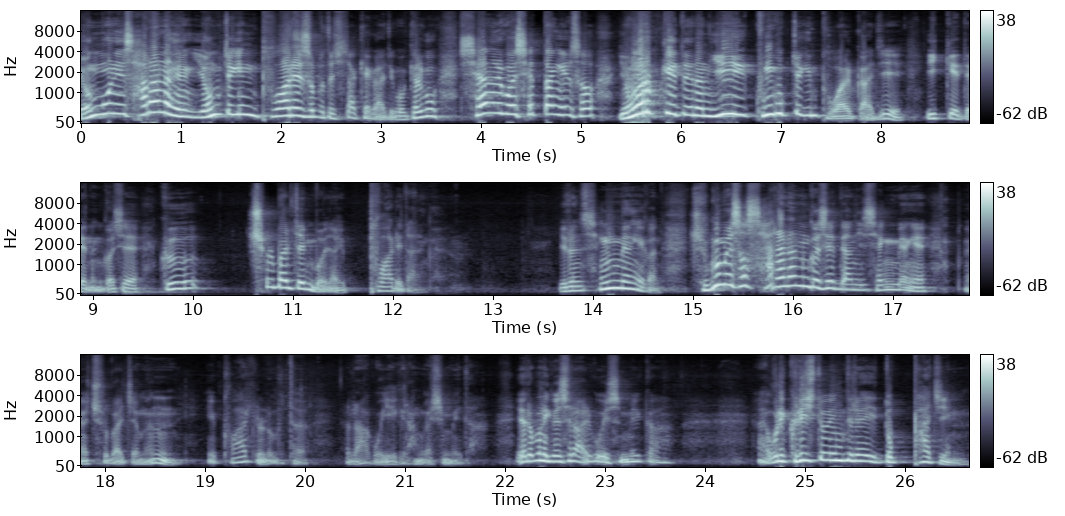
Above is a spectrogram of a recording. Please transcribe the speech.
영혼이 살아나는 영적인 부활에서부터 시작해가지고 결국 새하늘과 새 땅에서 영화롭게 되는 이 궁극적인 부활까지 있게 되는 것에 그 출발점이 뭐냐? 부활이라는 거예요. 이런 생명의 건 죽음에서 살아나는 것에 대한 이 생명의 출발점은 이 부활로부터라고 얘기를 한 것입니다. 여러분 이것을 알고 있습니까? 우리 그리스도인들의 높아짐,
